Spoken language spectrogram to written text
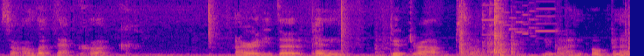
So I'll let that cook. Alrighty, the pin did drop, so let me go ahead and open it.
